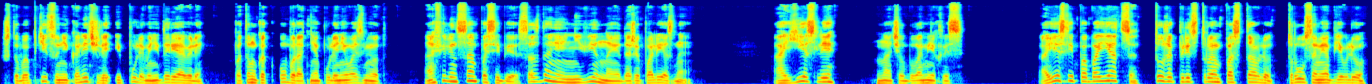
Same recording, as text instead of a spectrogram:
чтобы птицу не калечили и пулями не дырявили, потому как оборотня пуля не возьмет. А филин сам по себе создание невинное и даже полезное. «А если...» – начал было Мехлис. «А если побояться, тоже перед строем поставлю, трусами объявлю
